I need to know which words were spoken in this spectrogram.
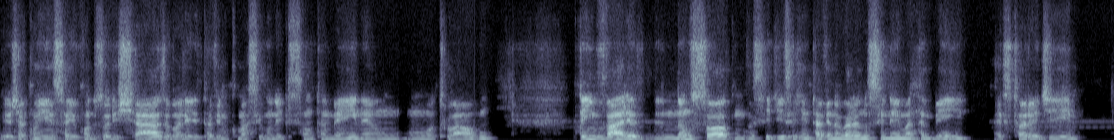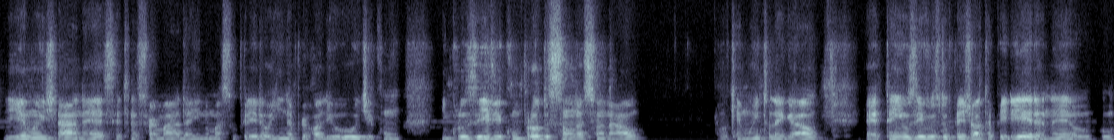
eu já conheço aí o Contos Orixás, agora ele está vindo com uma segunda edição também, né, um, um, outro álbum. Tem várias, não só, como você disse, a gente está vendo agora no cinema também a história de Iemanjá, né, ser transformada aí numa super-heroína por Hollywood, com, inclusive com produção nacional, o que é muito legal. É, tem os livros do PJ Pereira, né, o, o,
